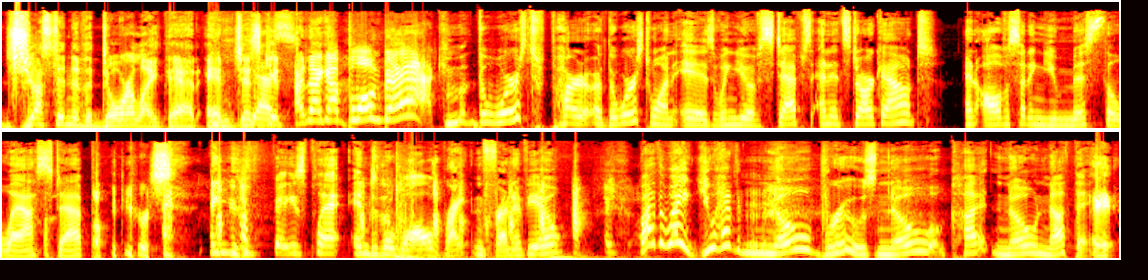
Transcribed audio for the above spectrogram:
just into the door like that, and just Yes. get. And I got blown back. The worst part or the worst one is when you have steps and it's dark out and all of a sudden you miss the last step You're s- and you face plant into the wall right in front of you. By the way, you have no bruise, no cut, no nothing. it-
